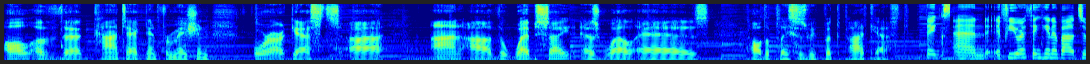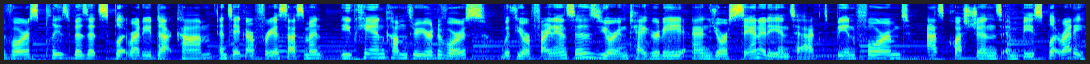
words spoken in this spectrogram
all of the contact information for our guests uh, on uh, the website as well as all the places we put the podcast. Thanks. And if you are thinking about divorce, please visit splitready.com and take our free assessment. You can come through your divorce with your finances, your integrity, and your sanity intact. Be informed, ask questions, and be split ready.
